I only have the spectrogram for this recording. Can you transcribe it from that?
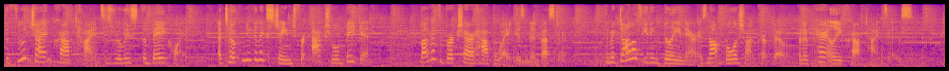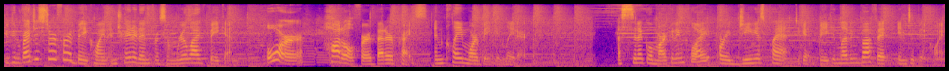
The food giant Kraft Heinz has released the Bacoin, a token you can exchange for actual bacon. Buffett's Berkshire Hathaway is an investor. The McDonald's eating billionaire is not bullish on crypto, but apparently Kraft Heinz is. You can register for a Bacoin and trade it in for some real life bacon, or hodl for a better price and claim more bacon later. A cynical marketing ploy or a genius plan to get bacon-loving Buffett into Bitcoin.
